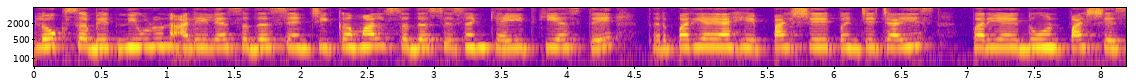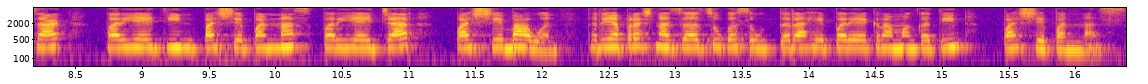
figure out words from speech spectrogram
लोकसभेत निवडून आलेल्या सदस्यांची कमाल सदस्य संख्या इतकी असते. तर पर्याय आहे पाचशे पंचेचाळीस पर्याय दोन पाचशे साठ पर्याय तीन पाचशे पन्नास पर्याय चार पाचशे बावन्न. तर या प्रश्नाचं अचूक असं उत्तर आहे पर्याय क्रमांक तीन पाचशे पन्नास.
